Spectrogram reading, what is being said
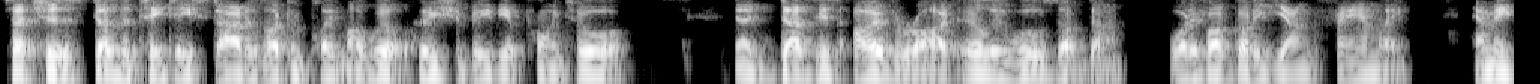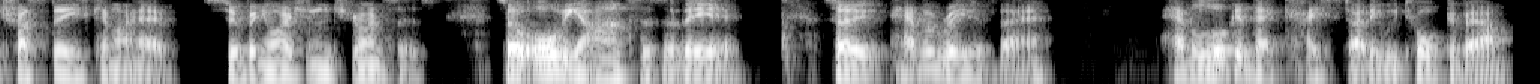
such as does the TT start as I complete my will? Who should be the appointor? You know, does this override earlier wills I've done? What if I've got a young family? How many trustees can I have? Superannuation insurances. So all the answers are there. So have a read of that. Have a look at that case study we talked about,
